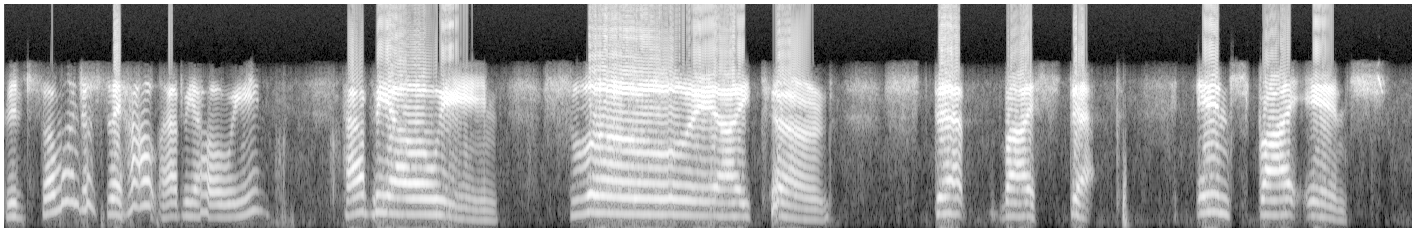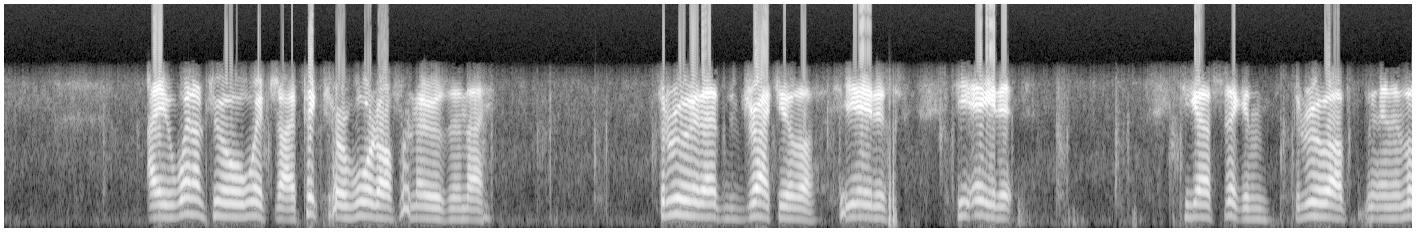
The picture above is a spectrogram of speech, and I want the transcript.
Did someone just say Happy Halloween? Happy Halloween. Slowly I turned, step by step, inch by inch. I went up to a witch, I picked her wart off her nose, and I threw it at Dracula. He ate it. He ate it. He got sick and threw up, and it looked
